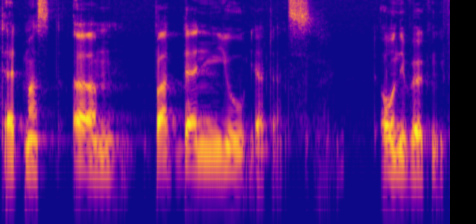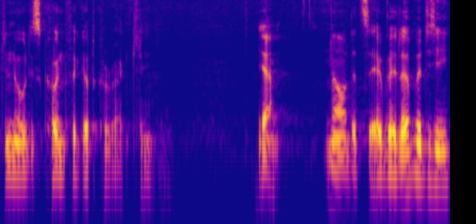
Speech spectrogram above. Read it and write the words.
That must, um, but then you, yeah, that's only working if the node is configured correctly. Yeah, now that's availability.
